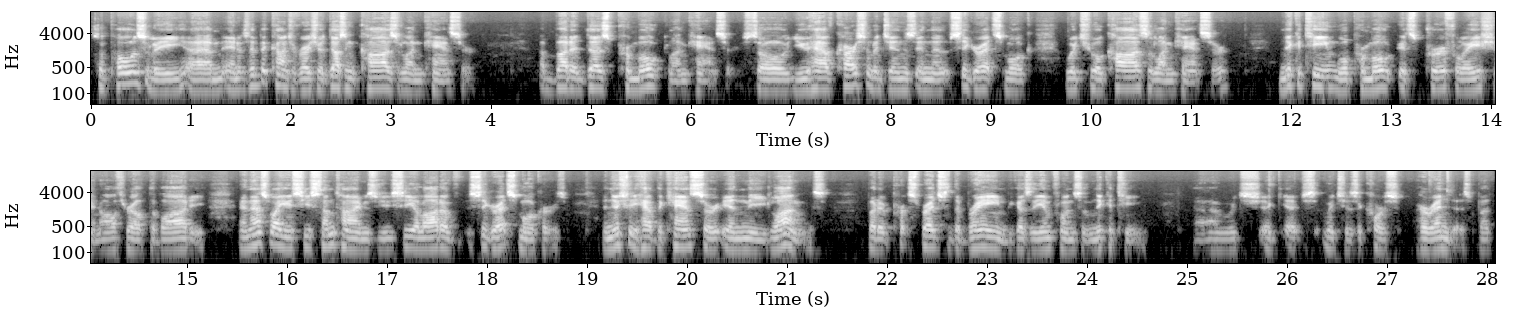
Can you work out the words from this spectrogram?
supposedly, um, and it's a bit controversial, doesn't cause lung cancer, but it does promote lung cancer. So you have carcinogens in the cigarette smoke, which will cause lung cancer. Nicotine will promote its proliferation all throughout the body. And that's why you see sometimes you see a lot of cigarette smokers initially have the cancer in the lungs, but it spreads to the brain because of the influence of nicotine. Uh, which uh, which is of course horrendous. But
